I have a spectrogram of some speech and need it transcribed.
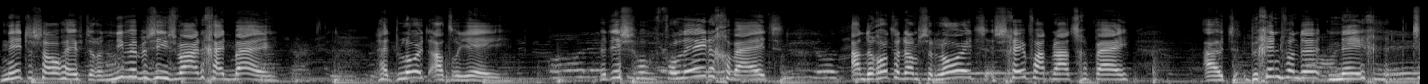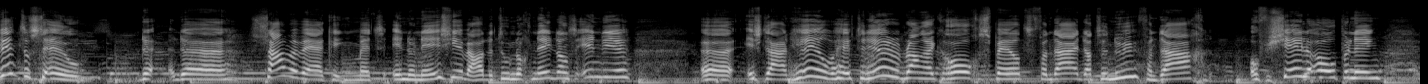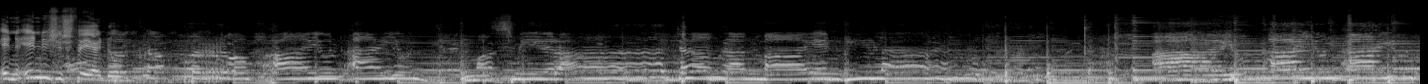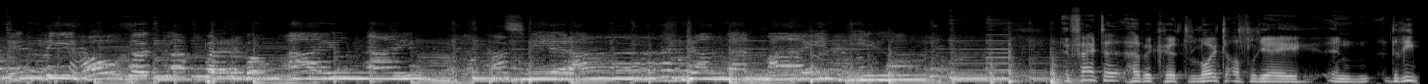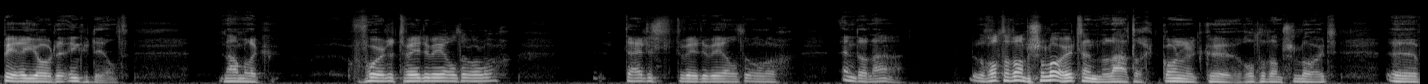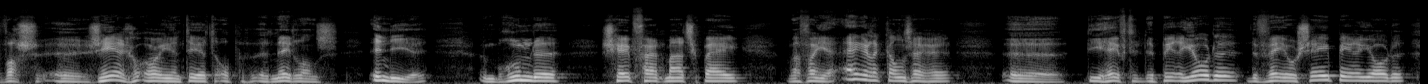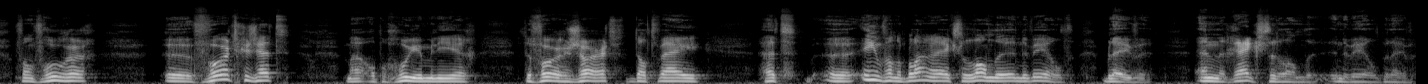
Netersal heeft er een nieuwe bezienswaardigheid bij. Het Lloyd Atelier. Het is volledig gewijd aan de Rotterdamse Lloyd, scheepvaartmaatschappij uit het begin van de 20e eeuw. De, de samenwerking met Indonesië, we hadden toen nog Nederlands-Indië, uh, is daar een heel, heeft een hele belangrijke rol gespeeld. Vandaar dat we nu vandaag officiële opening in de Indische sfeer doen. Ayun, ayun, jangan main gila. Ayun, ayun, ayun, in die hoge klapperboom. Ayun, ayun, jangan main gila. In feite heb ik het Lloyd Atelier in drie perioden ingedeeld. Namelijk voor de Tweede Wereldoorlog, tijdens de Tweede Wereldoorlog en daarna. De Rotterdamse Lloyd, en later Koninklijke Rotterdamse Lloyd, uh, was uh, zeer georiënteerd op uh, Nederlands-Indië. Een beroemde scheepvaartmaatschappij waarvan je eigenlijk kan zeggen, die heeft de periode, de VOC-periode van vroeger voortgezet, maar op een goede manier ervoor gezorgd dat wij het uh, een van de belangrijkste landen in de wereld bleven. En rijkste landen in de wereld bleven.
